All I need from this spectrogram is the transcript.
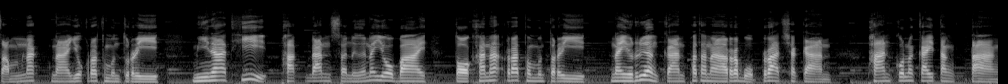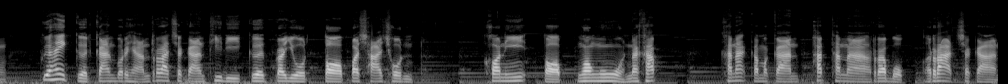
สำนักนายกรัฐมนตรี มีหน้าที่ผลักดันเสนอนโยบายต่อคณะรัฐมนตรี ในเรื่องการพัฒนาระบบราชการ ผ่านกลไกต่างๆ เพื่อให้เกิดการบริหารราชการที่ดีเกิดประโยชน์ต่อประชาชน ข้อนี้ตอบงองูนะครับ คณะกรรมการพัฒนาระบบราชการ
